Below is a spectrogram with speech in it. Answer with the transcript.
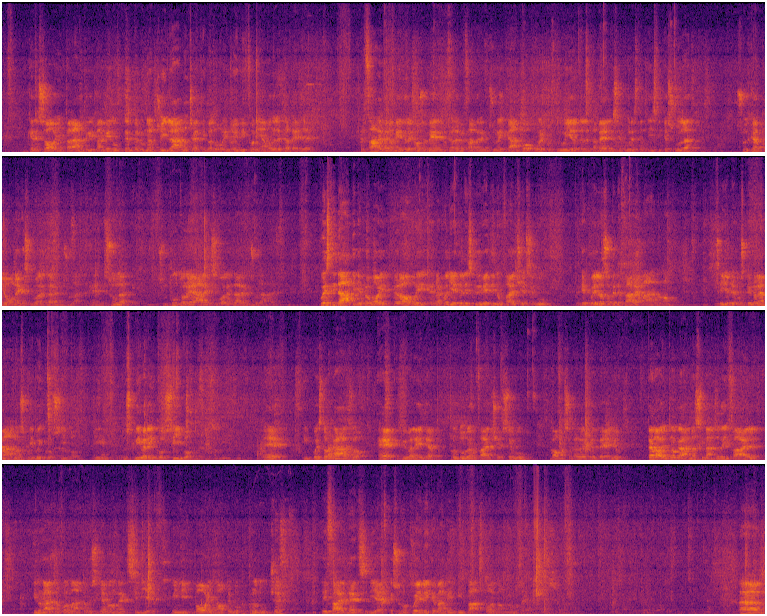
che ne so, i parametri di Van Genuchten per un'argilla hanno certi valori, noi vi forniamo delle tabelle. Per fare veramente le cose bene bisognerebbe fare delle misure in campo oppure costruire delle tabelle sia pure statistiche sulla sul campione che si vuole andare a misurare, sul, sul punto reale che si vuole andare a misurare. Questi dati che però voi, però voi raccogliete li scrivete in un file CSV, perché quello sapete fare a mano, no? Se io devo scrivere a mano, scrivo in corsivo. lo scrivere in corsivo è, in questo caso è equivalente a produrre un file CSV, comma se vedete il value, però il programma si mangia dei file in un altro formato che si chiamano netcdf quindi poi il notebook produce dei file netcdf che sono quelli che vanno in, pasto al nostro modello. Um,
